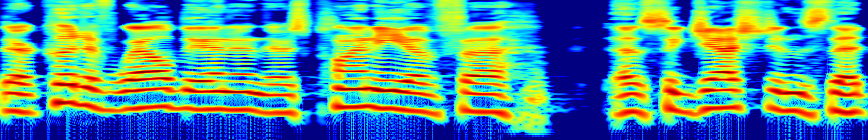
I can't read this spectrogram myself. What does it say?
there could have well been, and there's plenty of uh, suggestions that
